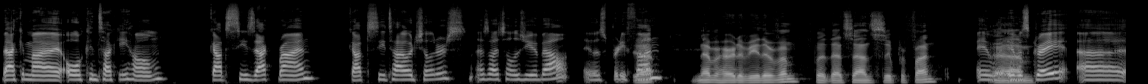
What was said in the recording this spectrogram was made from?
back in my old Kentucky home. Got to see Zach Bryan. Got to see Tyler Childers, as I told you about. It was pretty fun. Never heard of either of them, but that sounds super fun. It, w it was Um, great. Uh,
